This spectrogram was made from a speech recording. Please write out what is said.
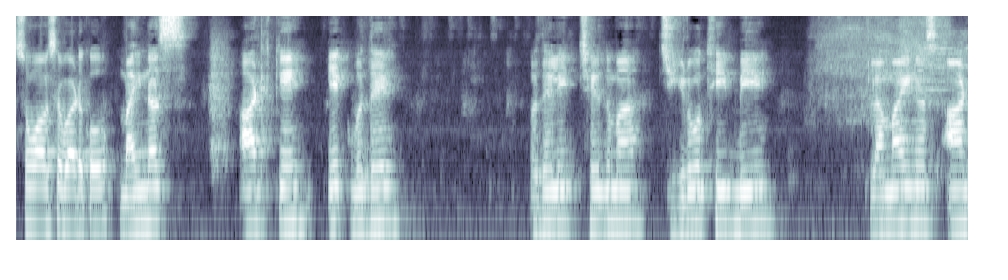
શું આવશે બાળકો? માઇનસ આઠ કે એક વધે વધેલી છેદમાં જીરોથી બે એટલે માઇનસ આઠ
